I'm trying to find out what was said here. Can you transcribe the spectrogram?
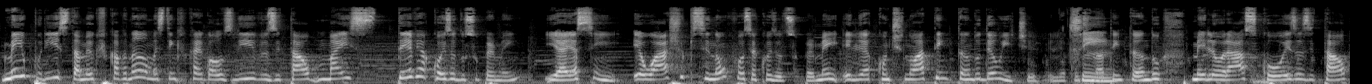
meio purista, meio que ficava, não, mas tem que ficar igual aos livros e tal, mas teve a coisa do Superman. E aí, assim, eu acho que se não fosse a coisa do Superman, ele ia continuar tentando The Witcher. Ele ia continuar Sim. tentando melhorar as coisas e tal.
